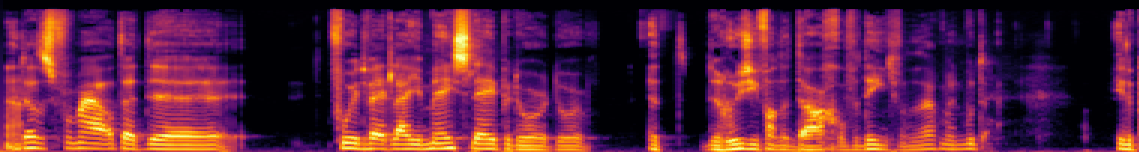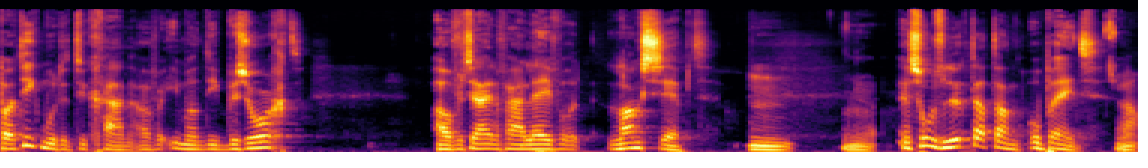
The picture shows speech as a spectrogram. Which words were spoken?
En dat is voor mij altijd de, voor je het weet, laat je meeslepen door, door het, de ruzie van de dag of het dingetje van de dag. Maar het moet, in de politiek moet het natuurlijk gaan over iemand die bezorgd over zijn of haar leven langs hebt. Mm. En soms lukt dat dan opeens. Ja.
